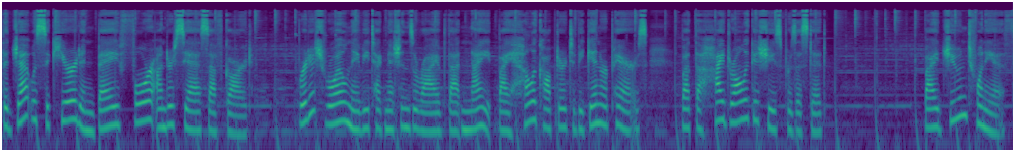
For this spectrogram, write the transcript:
The jet was secured in Bay 4 under CISF guard. British Royal Navy technicians arrived that night by helicopter to begin repairs, but the hydraulic issues persisted. By June 20th,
